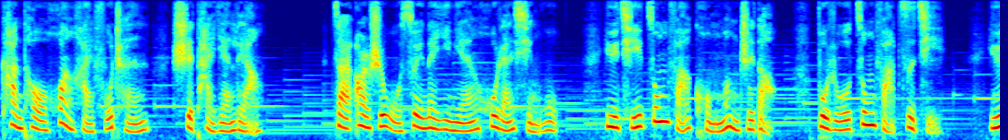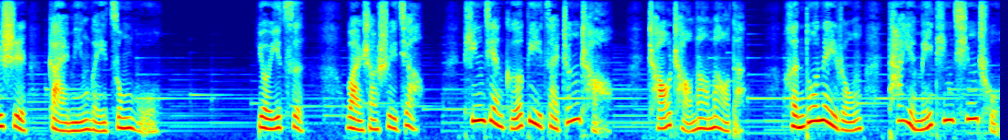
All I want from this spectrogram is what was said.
看透宦海浮沉，世态炎凉。在二十五岁那一年，忽然醒悟，与其宗法孔孟之道，不如宗法自己。于是改名为宗吾。有一次晚上睡觉，听见隔壁在争吵，吵吵闹闹的，很多内容他也没听清楚。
